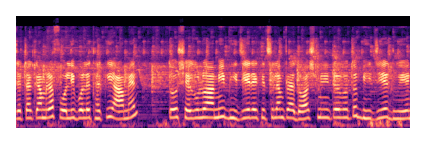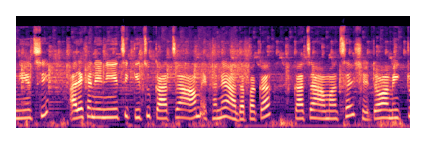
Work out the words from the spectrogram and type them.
যেটাকে আমরা ফলি বলে থাকি আমের। তো সেগুলো আমি ভিজিয়ে রেখেছিলাম প্রায় দশ মিনিটের মতো ভিজিয়ে ধুয়ে নিয়েছি। আর এখানে নিয়েছি কিছু কাঁচা আম, এখানে আদা পাকা কাঁচা আম আছে, সেটাও আমি একটু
